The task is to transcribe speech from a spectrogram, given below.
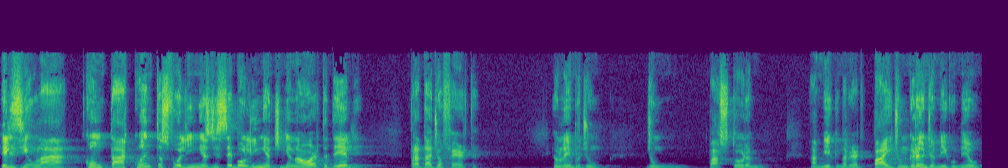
Eles iam lá contar quantas folhinhas de cebolinha tinha na horta dele para dar de oferta. Eu lembro de um, de um pastor amigo, na verdade, pai de um grande amigo meu,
